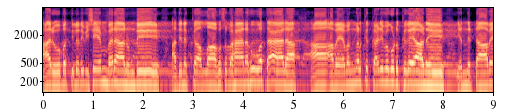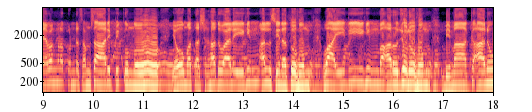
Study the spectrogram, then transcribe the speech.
ആ രൂപത്തിലൊരു വിഷയം വരാനുണ്ട്. അതിനൊക്കെ അള്ളാഹു സുബാനഹുവത്താല ആ അവയവങ്ങൾക്ക് കഴിവ് കൊടുക്കുകയാണ്. എന്നിട്ട് ആ അവയവങ്ങളെ കൊണ്ട് സംസാരിപ്പിക്കുന്നു. യൗമ തഷ്ഹദു അലൈഹിം അൽസിനതുഹും വൈദീഹിം വഅർജുലുഹും ബിമാ കാനൂ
